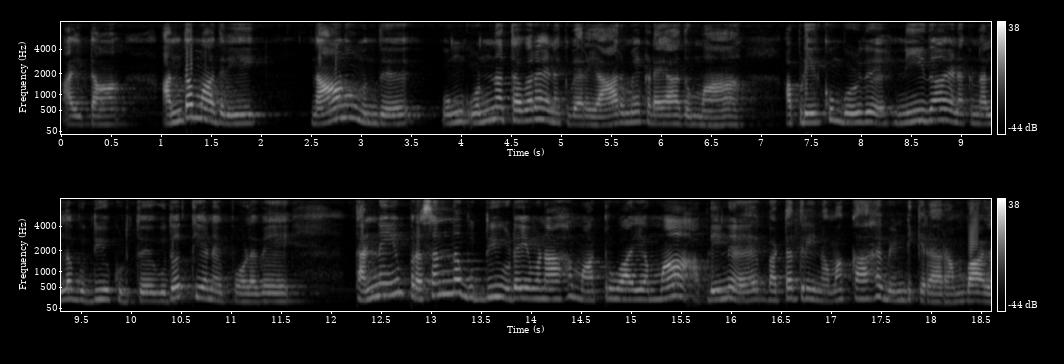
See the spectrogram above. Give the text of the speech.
ஆயிட்டான். அந்த மாதிரி நானும் வந்து உங் உன்னை தவிர எனக்கு வேற யாருமே கிடையாதும்மா. அப்படி இருக்கும் பொழுது நீ தான் எனக்கு நல்ல புத்தியை கொடுத்து உதத்தியனைப் போலவே தன்னையும் பிரசன்ன புத்தி உடையவனாக மாற்றுவாயம்மா அப்படின்னு பட்டத்திரி நமக்காக வேண்டிக்கிறார் அம்பால.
